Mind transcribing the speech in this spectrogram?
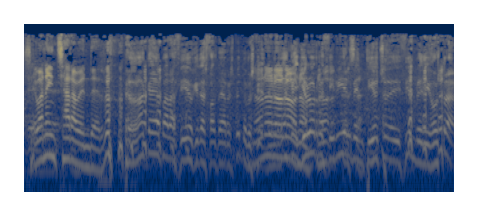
Se van a hinchar a vender, ¿no? Perdona que haya parecido quizás falta de respeto, pero es no, que, no, no, no, que yo lo recibí el 28 de diciembre y digo, ostras,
